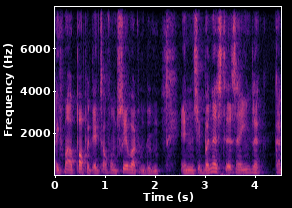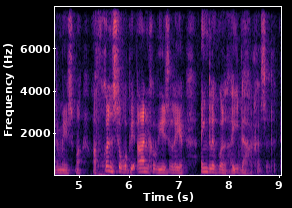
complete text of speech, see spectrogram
Hy's maar 'n puppet. Ek sal vir hom sê wat om te doen. En sy binneste is eintlik kan 'n mens maar afgunstig op die aangewese leier. Eintlik wil hy daar gesit het.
